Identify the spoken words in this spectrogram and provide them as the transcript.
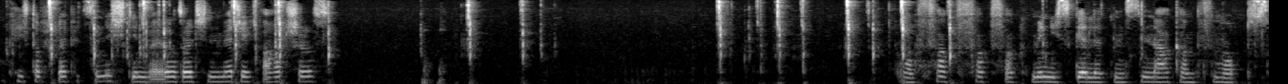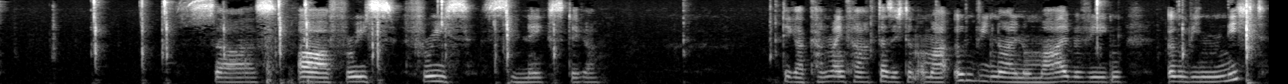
Okay, ich glaube, ich bleib jetzt hier nicht stehen bei irgendwelchen Magic Archers. Oh, fuck, fuck, fuck. Mini-Skeletons, Nahkampf-Mobs. Sass. Ah, Freeze, Freeze, Snakes, Digga. Digga, kann mein Charakter sich dann auch mal irgendwie mal normal bewegen? Irgendwie nicht?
